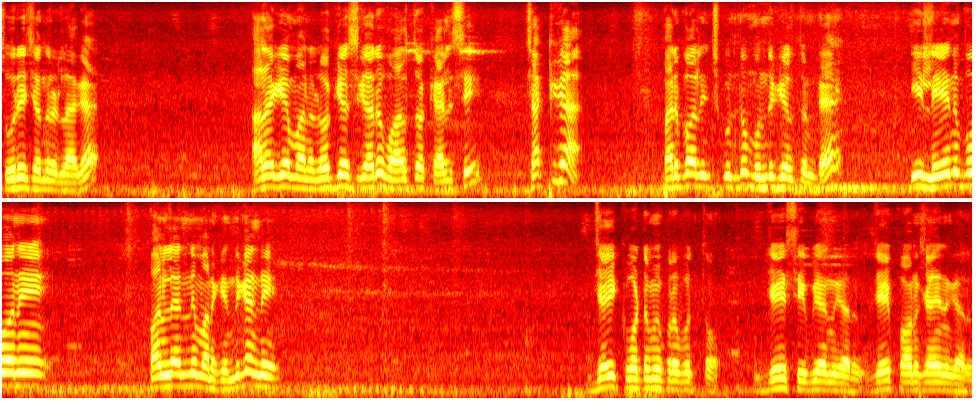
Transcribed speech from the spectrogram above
సూర్యచంద్రుడిలాగా అలాగే మన లోకేష్ గారు వాళ్ళతో కలిసి చక్కగా పరిపాలించుకుంటూ ముందుకెళ్తుంటే ఈ లేనిపోని పనులన్నీ మనకి ఎందుకండి జై కూటమి ప్రభుత్వం జై సిబిఎన్ గారు జై పవన్ కళ్యాణ్ గారు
